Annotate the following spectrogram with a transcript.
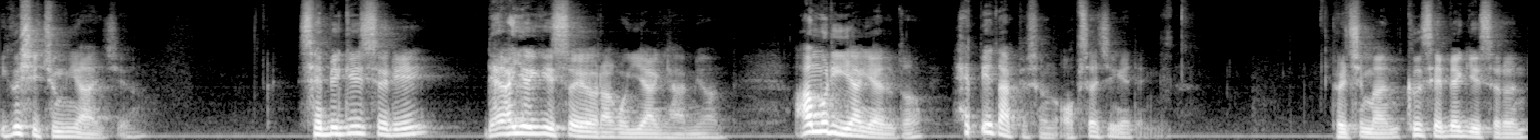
이것이 중요하죠. 새벽 이슬이 내가 여기 있어요라고 이야기하면 아무리 이야기해도 햇빛 앞에서는 없어지게 됩니다. 그렇지만 그 새벽 이슬은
